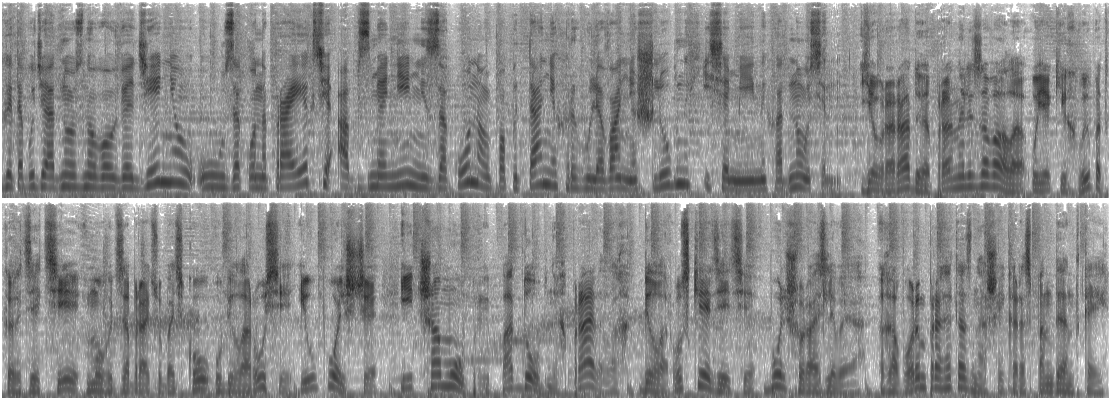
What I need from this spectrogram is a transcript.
Гэта будзе адно з новаўвядзенняў у законапраекце аб змяненні законаў па пытаннях рэгулявання шлюбных і сямейных адносін. Еўрарадыё прааналізавала, у якіх выпадках дзяцей могуць забраць у бацькоў у беларусі і ў польшчы. І чаму пры падобных правілах беларускія дзеці больш уразлівыя? Гаворым пра гэта з нашай корэспандэнткай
